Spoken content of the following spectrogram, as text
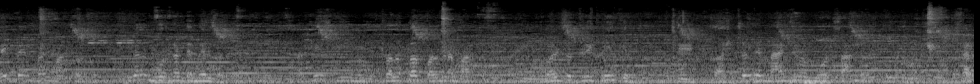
ಬೇಗ ಬೇಗ ಬಂದು ಮಾಡ್ಕೊಂಡು ಇವಾಗ ಮೂರು ಗಂಟೆ ಮೇಲೆ ಬರುತ್ತೆ. ಅಟ್ಲೀಸ್ಟ್ ನೀವು ಟ್ವೆಲ್ ಓ ಕ್ಲಾಕ್ ಒಳಗಡೆ ಮಾಡ್ಕೊಂಡು ಟ್ವೆಲ್ ಟು ತ್ರೀ ಕ್ಲೀಕ್ ಇರುತ್ತೆ. ಅಷ್ಟರಲ್ಲಿ ಮ್ಯಾಕ್ಸಿಮಮ್ ಮೂರು ಸಾಕು. ಸರ್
